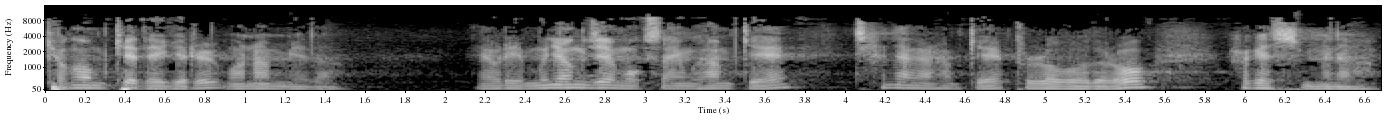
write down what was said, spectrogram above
경험케 되기를 원합니다. 네, 우리 문영재 목사님과 함께 찬양을 함께 불러보도록 하겠습니다.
